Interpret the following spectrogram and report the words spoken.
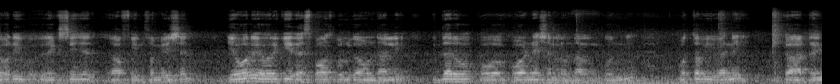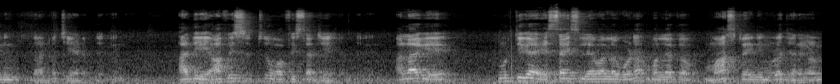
ఎవరి ఎక్స్చేంజ్ ఆఫ్ ఇన్ఫర్మేషన్ ఎవరు ఎవరికి రెస్పాన్సిబుల్గా ఉండాలి ఇద్దరు కో కోఆర్డినేషన్లో ఉండాలనుకుని మొత్తం ఇవన్నీ ఒక ట్రైనింగ్ దాంట్లో చేయడం జరిగింది. అది ఆఫీసర్ టు ఆఫీసర్ చేయడం జరిగింది. అలాగే పూర్తిగా ఎస్ఐసి లెవెల్లో కూడా మళ్ళీ ఒక మాస్ ట్రైనింగ్ కూడా జరగడం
